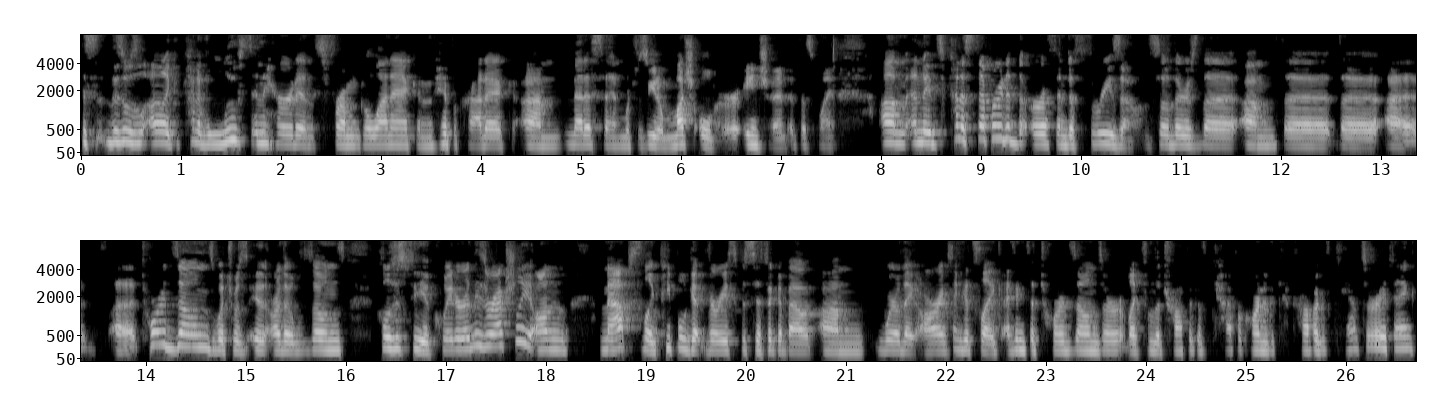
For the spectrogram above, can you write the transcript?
this this was uh, like a kind of loose inheritance from Galenic and Hippocratic um, medicine, which is you know much older, ancient at this point. Um, and they'd kind of separated the Earth into three zones. So there's the um, the the uh, uh, torrid zones, which was are the zones closest to the equator, and these are actually on maps like people get very specific about um, where they are. I think it's like i think the torrid zones are like from the tropic of capricorn to the tropic of cancer i think.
